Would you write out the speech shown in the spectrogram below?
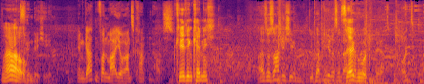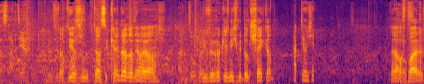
Wow. Finde ich ihn. Im Garten von Majorans Krankenhaus. Okay, den kenne ich. Also sag ich ihm, die Papiere sind Sehr gut. wert. Und? Was sagt er? Er will sie Ich doch dachte, hier sind, da ist die Kellnerin, ja, ja. Die will wirklich nicht mit uns shakern. Habt ihr euch Ja, auf bald.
